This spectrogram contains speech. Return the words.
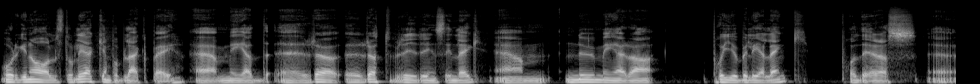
originalstorleken på Black Bay eh, med eh, rö, rött vridningsinlägg, Eh, numera på Jubileelänk, på deras eh,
